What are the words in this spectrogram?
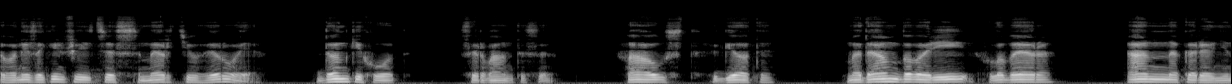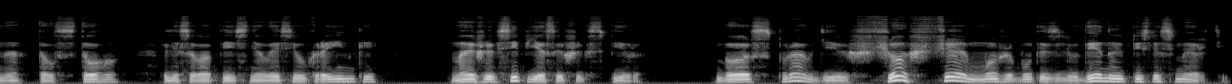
вони закінчуються смертю героя Дон Кіхот, Сервантеса, Фауст Гьоте, Мадам Баварі Флобера, Анна Кареніна Толстого, Лісова пісня Лесі Українки, майже всі п'єси Шекспіра. Бо справді, що ще може бути з людиною після смерті?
